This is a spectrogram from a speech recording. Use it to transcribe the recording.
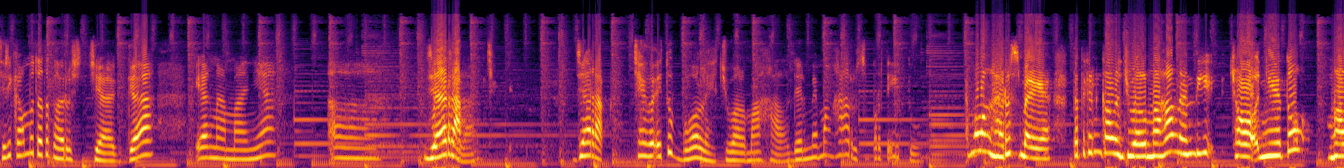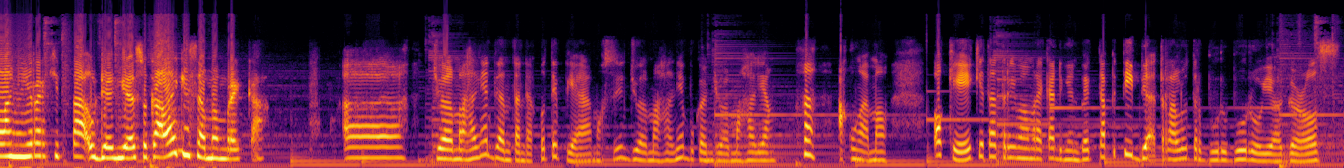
Jadi kamu tetap harus jaga yang namanya eh, jarak jarak. Cewek itu boleh jual mahal dan memang harus seperti itu. Emang harus mbak ya tapi kan kalau jual mahal nanti cowoknya itu malah ngira kita udah nggak suka lagi sama mereka eh jual mahalnya dalam tanda kutip ya, maksudnya jual mahalnya bukan jual mahal yang, hah, aku nggak mau. Oke, kita terima mereka dengan baik, tapi tidak terlalu terburu-buru ya, girls.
